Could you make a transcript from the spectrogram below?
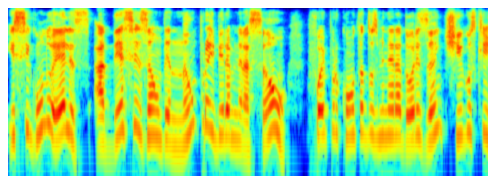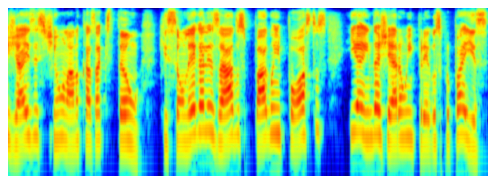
E segundo eles, a decisão de não proibir a mineração foi por conta dos mineradores antigos que já existiam lá no Cazaquistão, que são legalizados, pagam impostos e ainda geram empregos para o país.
